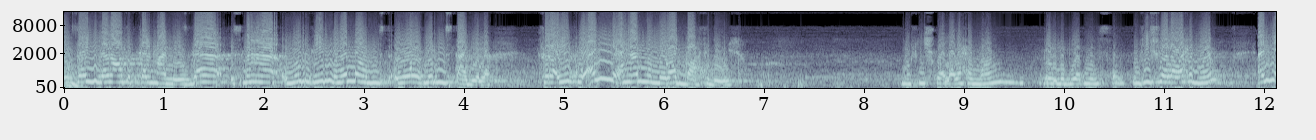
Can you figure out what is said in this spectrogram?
أو زي اللي أنا قاعد أتكلم مع الناس ده اسمها أمور غير مهمة وغير مستعجلة في رأيكم أنهي أهم مربع في دول؟ مفيش ولا واحد مهم؟ اقلب يا ابني السؤال مفيش ولا واحد مهم؟ أنهي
